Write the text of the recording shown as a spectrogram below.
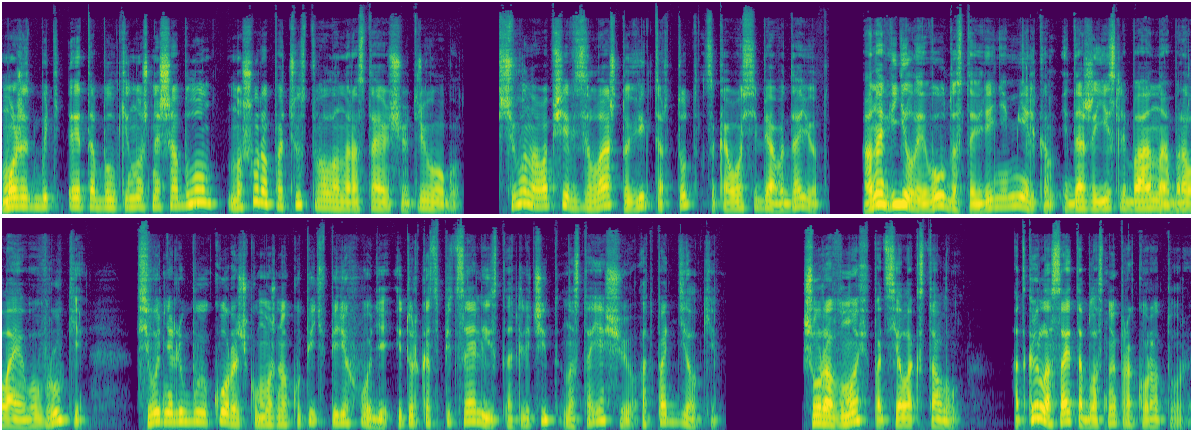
Может быть, это был киношный шаблон, но Шура почувствовала нарастающую тревогу. С чего она вообще взяла, что Виктор тот, за кого себя выдает? Она видела его удостоверение мельком, и даже если бы она брала его в руки, сегодня любую корочку можно купить в переходе, и только специалист отличит настоящую от подделки. Шура вновь подсела к столу. Открыла сайт областной прокуратуры.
